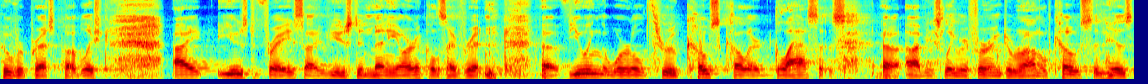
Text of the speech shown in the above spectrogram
Hoover Press published, I used a phrase I've used in many articles I've written, uh, viewing the world through Coase-colored glasses, uh, obviously referring to Ronald Coase and his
